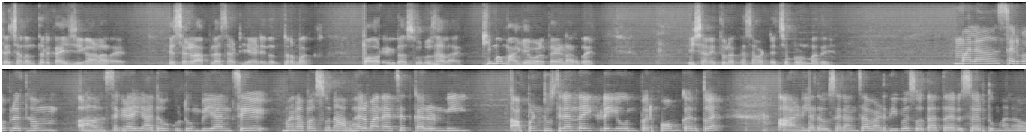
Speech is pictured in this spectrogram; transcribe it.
त्याच्यानंतर काही जी गाणार आहे हे सगळं आपल्यासाठी आणि नंतर मग पॉवर एकदा सुरू झाला की मग मागे वळता येणार नाही. ईशानी तुला कसं वाटतं चिपळूणमध्ये मला सर्वप्रथम सगळ्या यादव कुटुंबियांचे मनापासून आभार मानायचे कारण मी आपण दुसऱ्यांदा इकडे येऊन परफॉर्म करतोय आणि यादव सरांचा वाढदिवस होता तर सर तुम्हाला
